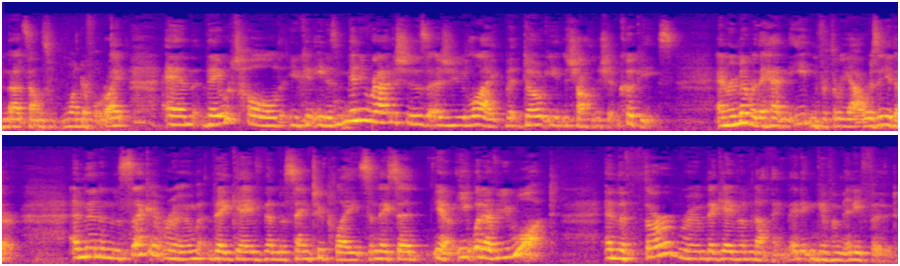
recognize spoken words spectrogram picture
That sounds wonderful, right? And they were told you can eat as many radishes as you like, but don't eat the chocolate chip cookies. And remember, they hadn't eaten for three hours either. And then in the second room, they gave them the same two plates and they said, you know, eat whatever you want. In the third room, they gave them nothing. They didn't give them any food.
